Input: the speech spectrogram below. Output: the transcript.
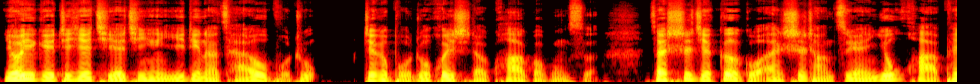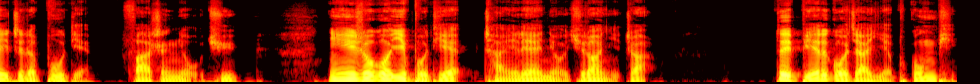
有意给这些企业进行一定的财务补助，这个补助会使得跨国公司在世界各国按市场资源优化配置的布点发生扭曲。你如果一补贴，产业链扭曲到你这儿，对别的国家也不公平。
